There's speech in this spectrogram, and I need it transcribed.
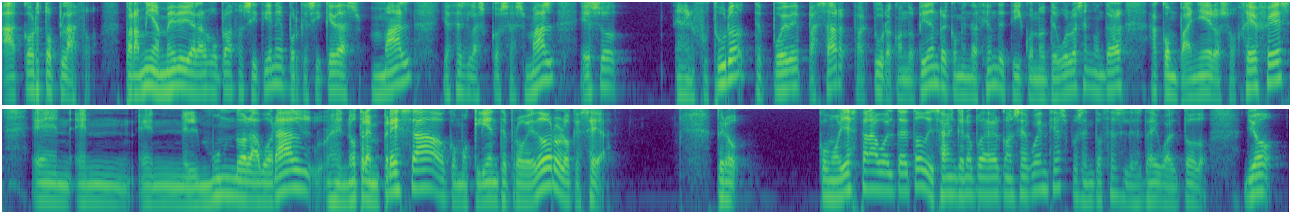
a corto plazo. Para mí a medio y a largo plazo sí tiene, porque si quedas mal y haces las cosas mal, eso en el futuro te puede pasar factura. Cuando piden recomendación de ti, cuando te vuelvas a encontrar a compañeros o jefes en, el mundo laboral, en otra empresa o como cliente proveedor o lo que sea. Pero como ya están a vuelta de todo y saben que no puede haber consecuencias, pues entonces les da igual todo. Yo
